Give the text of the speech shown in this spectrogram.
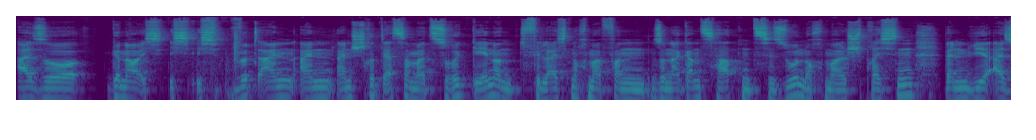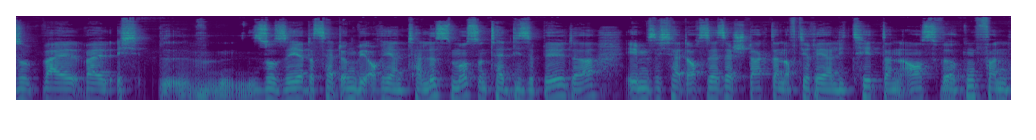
Also Genau, ich, ich, ich würde einen, einen, einen Schritt erst einmal zurückgehen und vielleicht nochmal von so einer ganz harten Zäsur nochmal sprechen, wenn wir, also, weil, weil ich so sehe, dass halt irgendwie Orientalismus und halt diese Bilder eben sich halt auch sehr, sehr stark dann auf die Realität dann auswirken von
